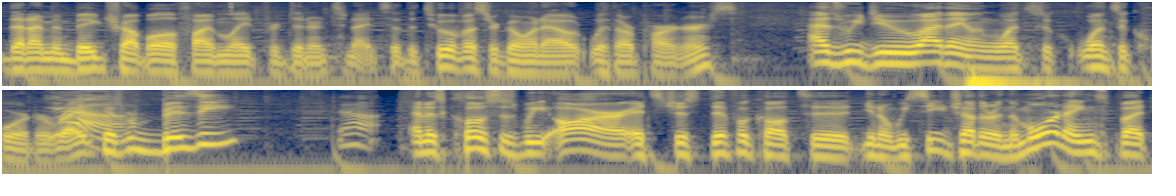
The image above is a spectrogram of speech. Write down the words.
that I'm in big trouble if I'm late for dinner tonight. So the two of us are going out with our partners, as we do. I think once a, once a quarter, right? Because we're busy. Yeah. And as close as we are, it's just difficult to, you know, we see each other in the mornings, but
